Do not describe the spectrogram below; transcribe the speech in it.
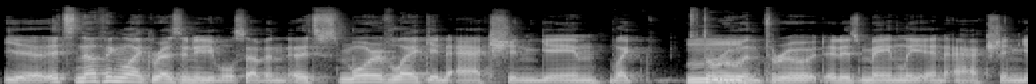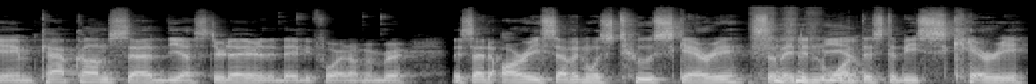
Yeah, it's nothing like Resident Evil 7. It's more of like an action game. Like hmm. through and through, it is mainly an action game. Capcom said yesterday or the day before, I don't remember. They said RE7 was too scary, so they didn't Yeah. want this to be scary.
